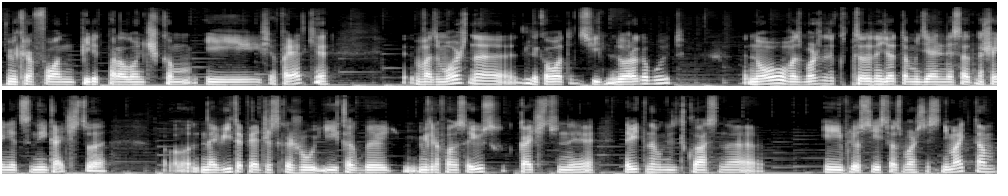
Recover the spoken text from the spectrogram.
в микрофон перед поролончиком, и все в порядке. Возможно, для кого-то действительно дорого будет, но, возможно, кто-то найдет там идеальное соотношение цены и качества. На вид, опять же, скажу, и как бы микрофон Союз качественные, на вид она выглядит классно, и плюс есть возможность снимать там.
